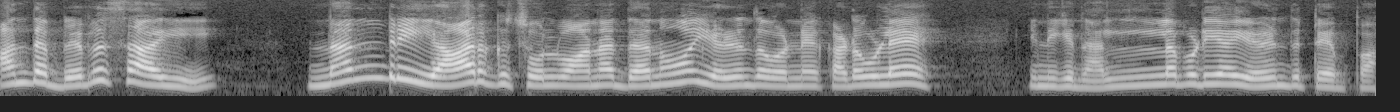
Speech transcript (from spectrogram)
அந்த விவசாயி நன்றி யாருக்கு சொல்வானா தினம் எழுந்த உடனே கடவுளே இன்றைக்கி நல்லபடியாக எழுந்துட்டேன்ப்பா.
